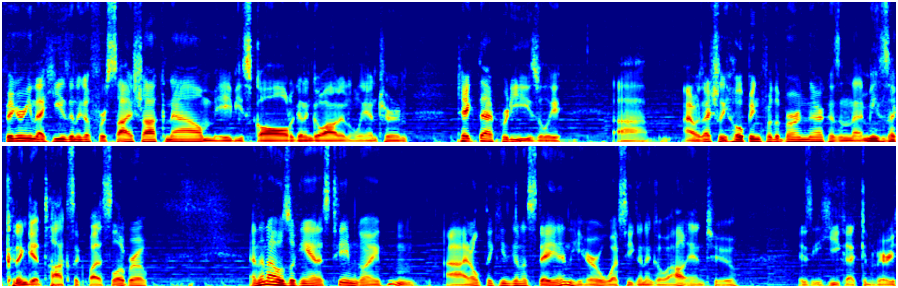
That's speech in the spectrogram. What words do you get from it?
figuring that he's going to go for Psyshock now, maybe Scald, going to go out in a Lanturn, take that pretty easily. Uh, I was actually hoping for the burn there, because then that means I couldn't get Toxic by Slowbro. And then I was looking at his team going, hmm, I don't think he's going to stay in here. What's he going to go out into? Is he, I could very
